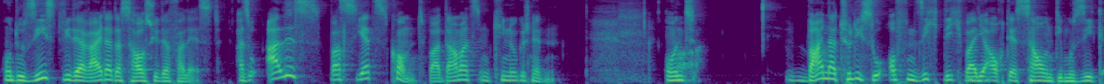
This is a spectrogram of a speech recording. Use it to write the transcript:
und du siehst, wie der Reiter das Haus wieder verlässt. Also alles, was jetzt kommt, war damals im Kino geschnitten. Und war natürlich so offensichtlich, weil ja auch der Sound, die Musik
